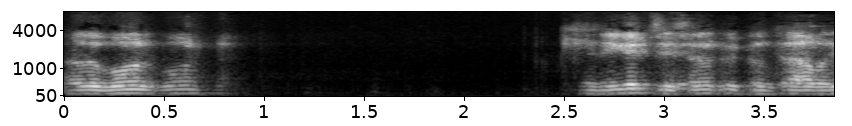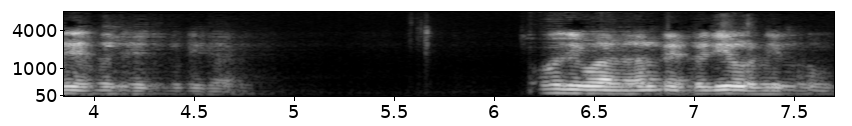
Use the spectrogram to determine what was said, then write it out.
அதுபோல் நிகழ்ச்சி சிறப்பிக்கும் காவலை ஏற்படுத்தியிருக்கிறார் சோதிவாழ் நன்மை பெரியவர்களுக்கும்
